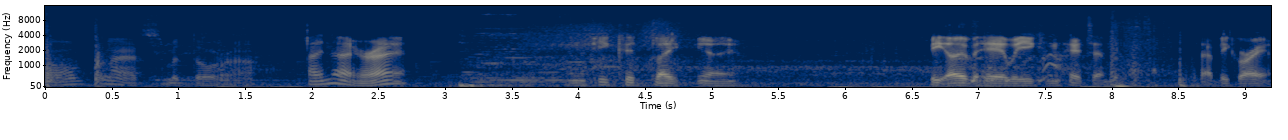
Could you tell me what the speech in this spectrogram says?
oh, bless Madora. I know, right? And if you could, like, you know, be over here where you can hit him, that'd be great.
